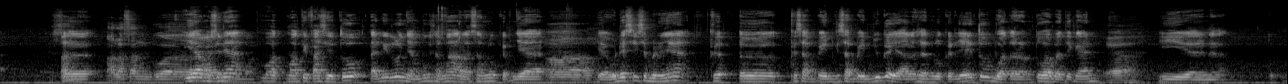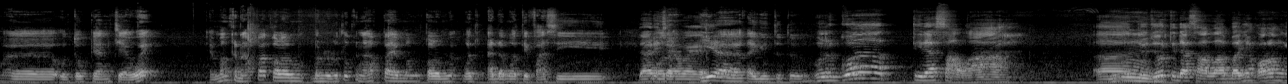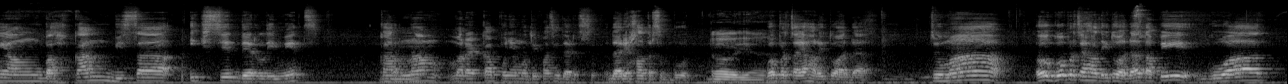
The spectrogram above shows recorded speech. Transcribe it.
Se- Ah, alasan gua Iya maksudnya mot- motivasi itu tadi lu nyambung sama alasan lu kerja. Ah. Ya udah sih sebenarnya ke eh, kesampaian kesampaian juga ya alasan lu kerja itu buat orang tua berarti kan. ya Iya, nah eh, untuk yang cewek emang kenapa kalau menurut lu kenapa emang kalau ada motivasi Dari cewek. Iya, kayak gitu tuh. menurut gua tidak salah Eh, Hmm. jujur tidak salah banyak orang yang bahkan bisa exceed their limits karena mereka punya motivasi dari dari hal tersebut Oh iya. gue percaya hal itu ada cuma oh gue percaya hal itu ada tapi gue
